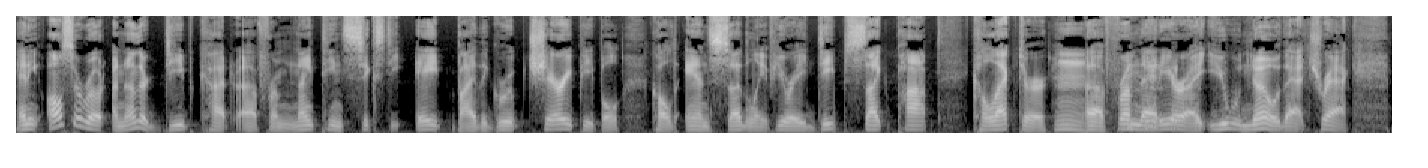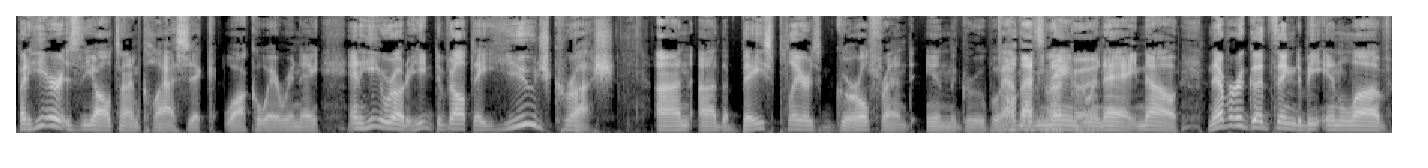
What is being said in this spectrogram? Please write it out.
And he also wrote another deep cut uh, from 1968 by the group Cherry People called And Suddenly. If you're a deep psych pop collector uh, from that era, you know that track. But here is the all time classic, Walk Away Renee. And he wrote it. He developed a huge crush on uh, the bass player's girlfriend in the group who happened that's to be named good. Renee. No, never a good thing to be in love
